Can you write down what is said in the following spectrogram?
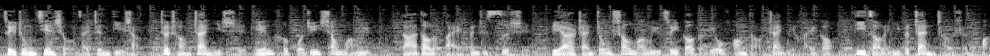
最终坚守在阵地上。这场战役时，联合国军伤亡率达到了百分之四十，比二战中伤亡率最高的硫磺岛战役还高，缔造了一个战场神话。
